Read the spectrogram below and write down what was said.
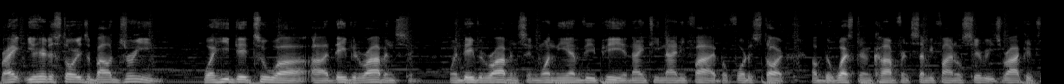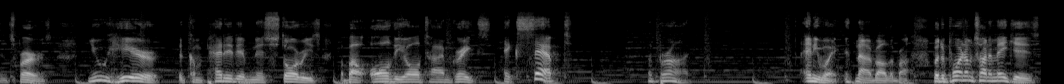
right? You hear the stories about Dream, what he did to uh, uh David Robinson when David Robinson won the MVP in 1995 before the start of the Western Conference semifinal series, Rockets and Spurs. You hear the competitiveness stories about all the all time greats, except LeBron. Anyway, it's not about LeBron. But the point I'm trying to make is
